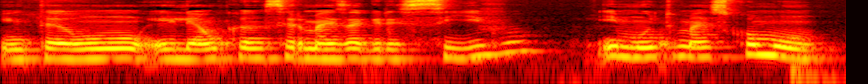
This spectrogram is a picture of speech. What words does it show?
Então, ele é um câncer mais agressivo e muito mais comum.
